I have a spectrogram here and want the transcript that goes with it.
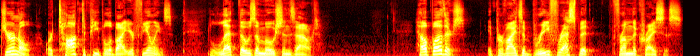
Journal or talk to people about your feelings. Let those emotions out. Help others. It provides a brief respite from the crisis.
